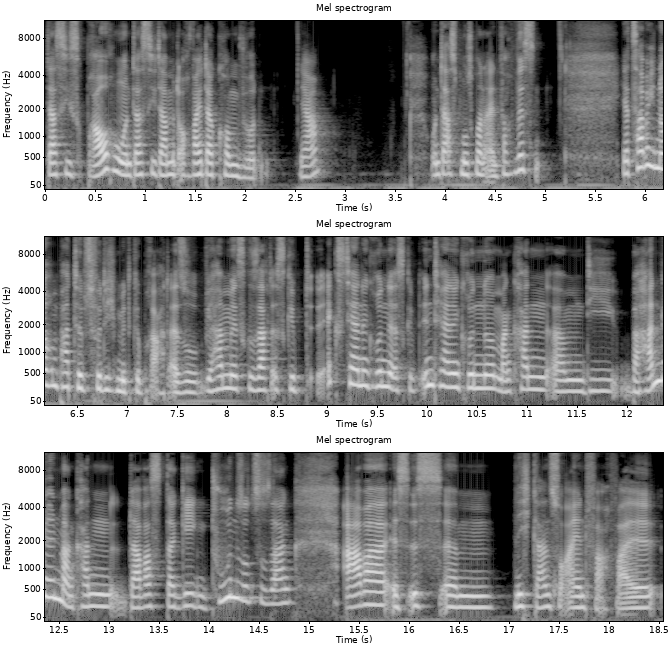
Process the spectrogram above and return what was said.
dass sie es brauchen und dass sie damit auch weiterkommen würden. Ja? Und das muss man einfach wissen. Jetzt habe ich noch ein paar Tipps für dich mitgebracht. Also wir haben jetzt gesagt, es gibt externe Gründe, es gibt interne Gründe, man kann ähm, die behandeln, man kann da was dagegen tun sozusagen, aber es ist ähm, nicht ganz so einfach, weil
